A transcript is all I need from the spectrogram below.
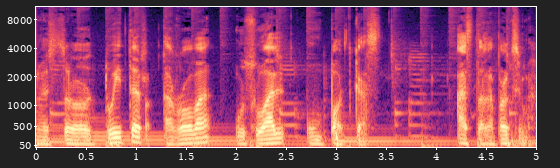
nuestro Twitter arroba usual un podcast. Hasta la próxima.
